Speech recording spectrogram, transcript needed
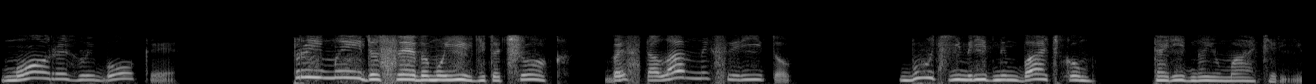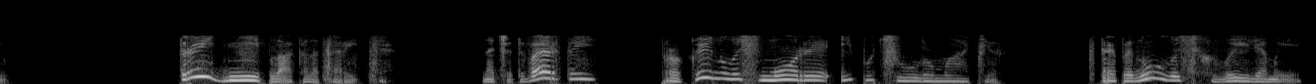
море глибоке. Прийми до себе моїх діточок, безталанних сиріток, будь їм рідним батьком та рідною матір'ю. Три дні плакала цариця. На четвертий прокинулось море і почуло матір. Стрепенулось хвилями,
